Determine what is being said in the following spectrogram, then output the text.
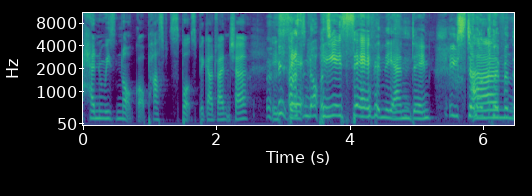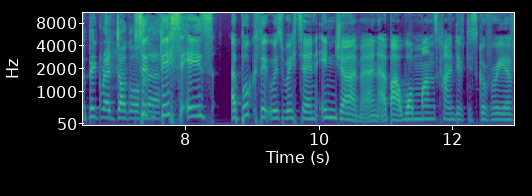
Henry's not got past Spot's Big Adventure. He's He has not. He is saving the ending. He's still on Um, Clifford the big red dog over So there. this is a book that was written in German about one man's kind of discovery of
